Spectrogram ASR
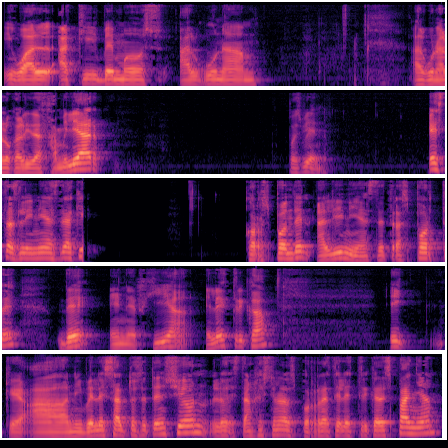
igual aquí vemos alguna, alguna localidad familiar. Pues bien, estas líneas de aquí corresponden a líneas de transporte de energía eléctrica y que a niveles altos de tensión están gestionadas por Red Eléctrica de España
